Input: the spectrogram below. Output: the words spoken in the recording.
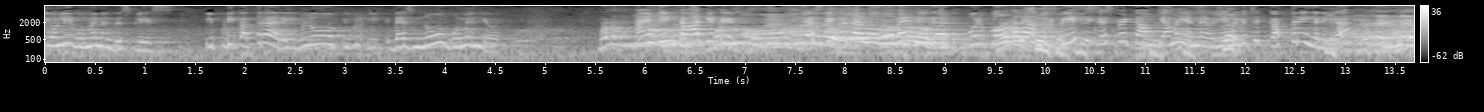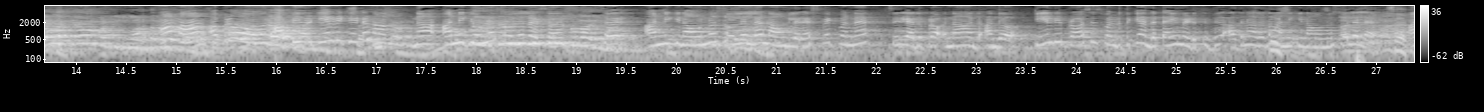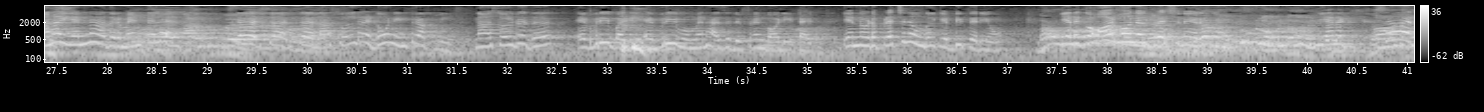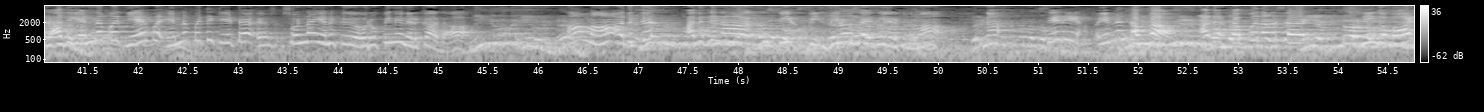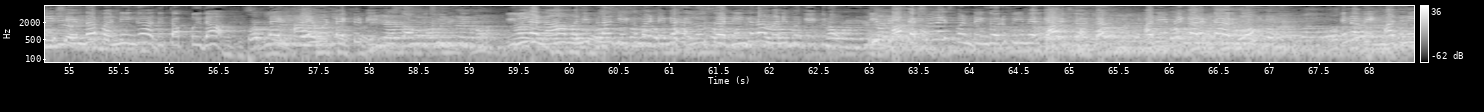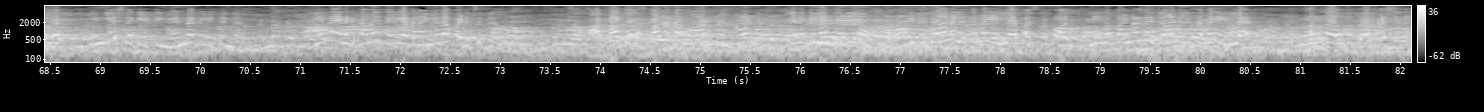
the only woman in this place இப்படி கத்துறாரு இவ்வளோ there's no woman here I am being targeted just because I am a woman நீங்க ஒரு பொம்பளை அந்த ஒரு பேசிக் ரெஸ்பெக்ட் காமிக்காம என்ன என்ன வச்சு கத்துறீங்க நீங்க? ஆமா அப்புறம் ஒரு அப்படி ஒரு கேள்வி கேட்டா நான் நான் அன்னைக்கு ஒன்றும் சொல்லல சார் சார் அன்னைக்கு நான் ஒன்றும் சொல்லல நான் உங்களை ரெஸ்பெக்ட் பண்ணேன். சரி அது நான் அந்த- கேள்வி ப்ராசஸ் பண்றதுக்கே அந்த டைம் எடுத்தது. அதனால தான் அன்னைக்கு நான் ஒன்றும் சொல்லல. ஆனா என்ன அது ஒரு mental health sir sir sir நான் சொல்றேன் டோன்ட் இன்டரப்ட் மீ நான் சொல்றது everybody every woman has different body type என்னோட பிரச்சனை உங்களுக்கு எப்படி தெரியும்? எனக்கு ஹார்மோனல் பிரச்சனை இருக்கும் எனக்கு சார் அது என்ன பத்தி ஏன் என்ன பத்தி கேட்டா சொன்னா எனக்கு ஒரு ஒப்பீனியன் இருக்காதா? ஆமா அதுக்கு அதுக்கு நான் ஜீரோ சைஸ்ல இருக்கணுமா? நான் சரி என்ன தப்பா? அது தப்பு தான் சார் நீங்க பாடி ஷேம் தான் பண்ணீங்க அது தப்பு தான் like I would like to take this opportunity இல்ல நான் மன்னிப்புலாம் கேட்க மாட்டீங்க. ஹலோ சார் நீங்க தான் மன்னிப்பு கேட்கணும். இப்படி செக்ஷுவலைஸ் பண்றீங்க ஒரு ஃபீமேல் கேரக்டர் சார் அது எப்படி கரெக்டா இருக்கும் என்ன வே- அது நீங்க இங்கிலீஷ்ல கேட்டீங்க. என்ன வெயிட்னு என்ன எனக்கு தமிழ் தெரியாது. நான் இங்க தான் படிச்சது எனக்கு எல்லாம் தெரியும். இது ஜேர்னலிசமே இல்ல ஃபர்ஸ்ட் ஆஃப் ஆல் நீங்க பண்றது ஜேர்னலிசமே இல்ல. உங்க உங்க ப்ரொஃபஷனுக்கு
